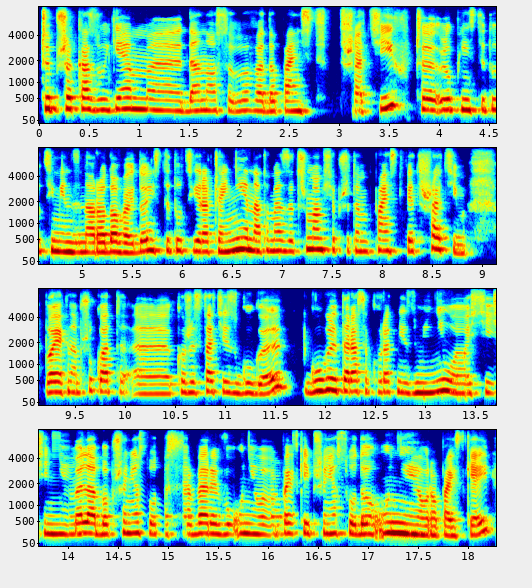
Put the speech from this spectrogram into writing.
czy przekazujemy dane osobowe do państw trzecich, czy lub instytucji międzynarodowej. Do instytucji raczej nie, natomiast zatrzymam się przy tym państwie trzecim, bo jak na przykład e, korzystacie z Google, Google teraz akurat nie zmieniło, jeśli się nie mylę, bo przeniosło przeniosło te serwery w Unii Europejskiej, przeniosło do Unii Europejskiej.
